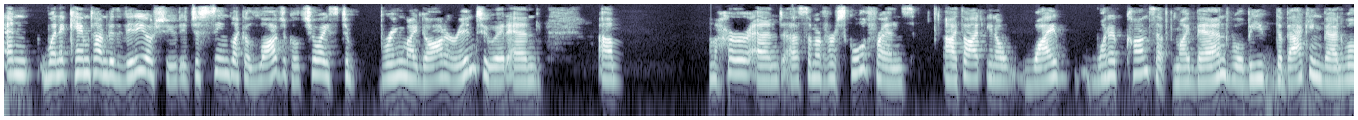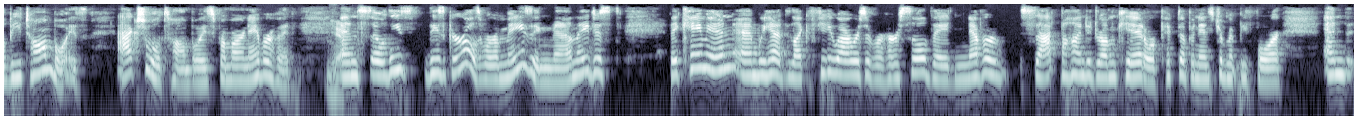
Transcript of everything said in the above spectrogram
and when it came time to the video shoot, it just seemed like a logical choice to bring my daughter into it and um, her and uh, some of her school friends. I thought, you know, why? What a concept! My band will be the backing band will be tomboys, actual tomboys from our neighborhood. Yeah. And so these these girls were amazing, man. They just they came in and we had like a few hours of rehearsal. They'd never sat behind a drum kit or picked up an instrument before, and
